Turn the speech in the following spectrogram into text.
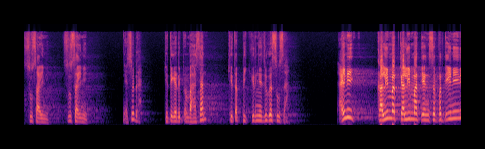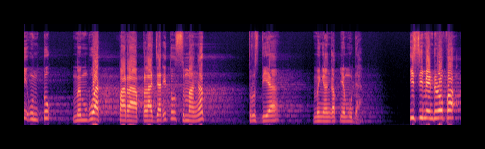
susah ini, susah ini. Ya sudah, ketika di pembahasan kita pikirnya juga susah. Nah ini kalimat-kalimat yang seperti ini, ini untuk membuat para pelajar itu semangat, terus dia menganggapnya mudah. Isi mendropa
